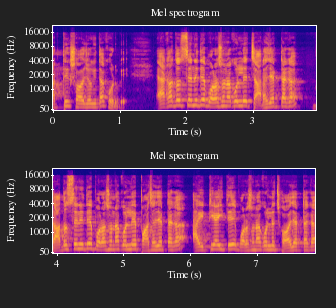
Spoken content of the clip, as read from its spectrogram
আর্থিক সহযোগিতা করবে। একাদশ শ্রেণীতে পড়াশোনা করলে চার হাজার টাকা, দ্বাদশ শ্রেণীতে পড়াশোনা করলে পাঁচ হাজার টাকা, আইটিআইতে পড়াশোনা করলে ছ হাজার টাকা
